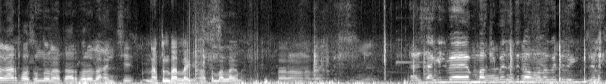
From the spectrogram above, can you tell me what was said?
মনে পছন্দ না তারপরে আনছি। নতুন ভালো লাগে। আর তোমার লাগে না। ভালো না ভাই। আর জাকিল ভাই মাকিল ভাই যদি না মনে করতে রিঙ্কু চালাই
